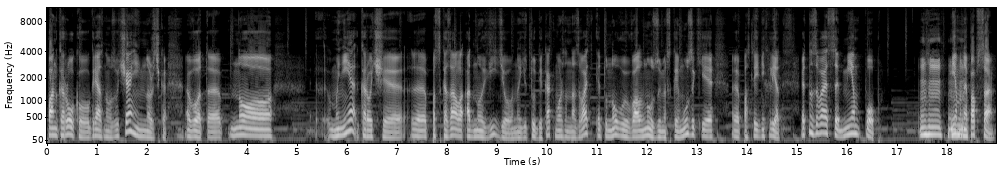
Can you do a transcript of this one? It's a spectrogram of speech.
панка-рокового грязного звучания немножечко. Вот, э, но мне, короче, э, подсказало одно видео на ютубе, как можно назвать эту новую волну зумерской музыки э, последних лет. Это называется мем-поп, Мгм, мемная мгм, попса.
